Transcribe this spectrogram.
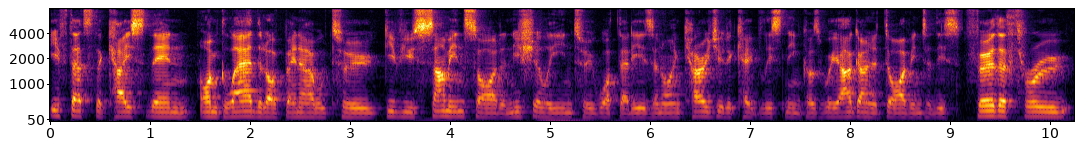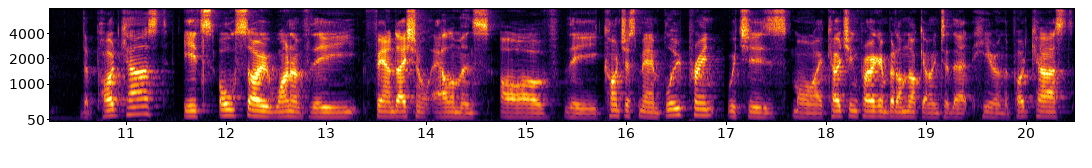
if that's the case, then I'm glad that I've been able to give you some insight initially into what that is. And I encourage you to keep listening because we are going to dive into this further through the podcast. It's also one of the foundational elements of the Conscious Man Blueprint, which is my coaching program, but I'm not going to that here on the podcast,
